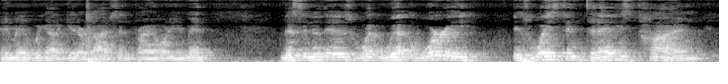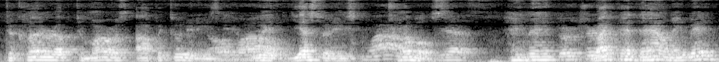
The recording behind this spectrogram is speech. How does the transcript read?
Amen. We got to get our lives in priority. Amen. Listen to this. What worry is wasting today's time to clutter up tomorrow's opportunities oh, wow. with yesterday's wow. troubles. Yes. Amen. Write that down. Amen.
